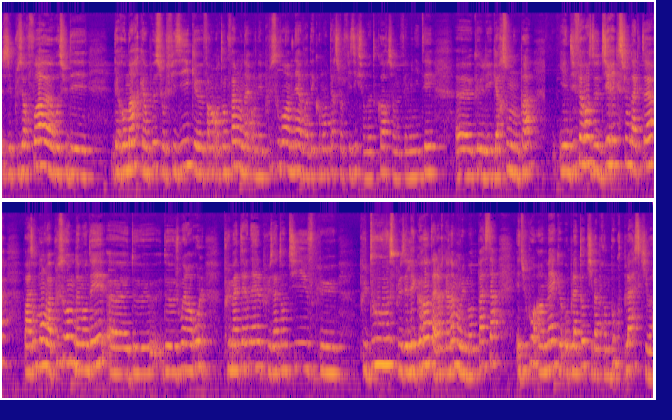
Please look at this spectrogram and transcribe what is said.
J'ai plusieurs fois euh, reçu des, remarques un peu sur le physique. Enfin, en tant que femme, on, est plus souvent amené à avoir des commentaires sur le physique, sur notre corps, sur nos féminités, que les garçons n'ont pas il y a une différence de direction d'acteur. Par exemple, moi, on va plus souvent me demander euh, de, de, jouer un rôle plus maternel, plus attentif, plus, plus douce, plus élégante, alors qu'un homme, on lui demande pas ça. Et du coup, un mec au plateau qui va prendre beaucoup de place, qui va,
